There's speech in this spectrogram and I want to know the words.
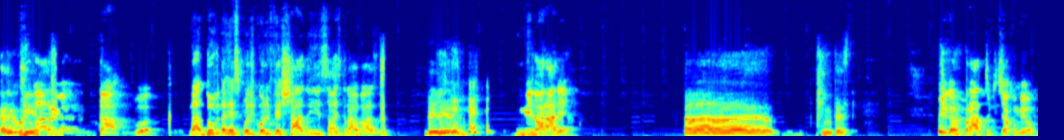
Olha correr. Larga... Tá, boa. Na dúvida, responde com olho fechado e só extravasa. Beleza. Melhor área. Uh, Pinterest. Melhor prato que tu já comeu?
